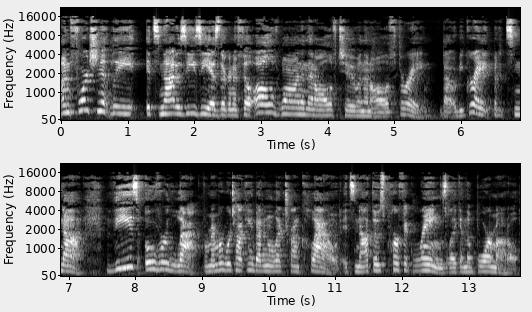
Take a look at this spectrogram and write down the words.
Unfortunately, it's not as easy as they're going to fill all of one and then all of two and then all of three. That would be great, but it's not. These overlap. Remember, we're talking about an electron cloud. It's not those perfect rings like in the Bohr model.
